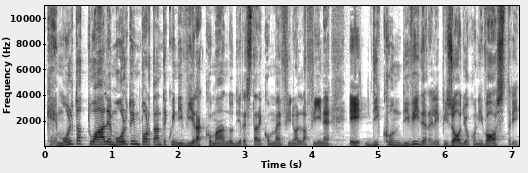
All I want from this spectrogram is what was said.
che è molto attuale, molto importante, quindi vi raccomando di restare con me fino alla fine e di condividere l'episodio con i vostri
